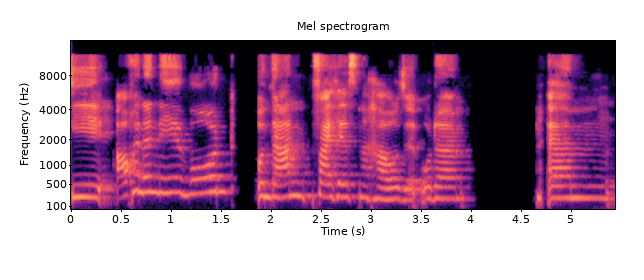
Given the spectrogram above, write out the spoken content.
die auch in der Nähe wohnt. Und dann fahre ich erst nach Hause. Oder ähm,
